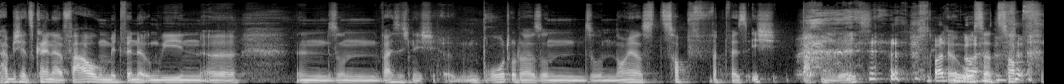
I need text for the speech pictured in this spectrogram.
habe ich jetzt keine Erfahrung mit, wenn du irgendwie ein, äh, ein, so ein, weiß ich nicht, ein Brot oder so ein, so ein Neujahrszopf, was weiß ich, backen willst. Was Äh, Osterzopf.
